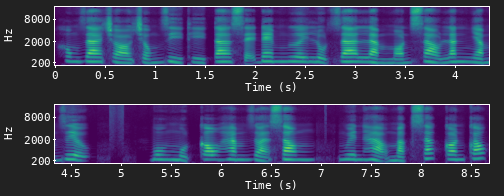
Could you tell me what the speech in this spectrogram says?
Không ra trò chống gì thì ta sẽ đem ngươi lột ra làm món xào lăn nhắm rượu. Buông một câu ham dọa xong, Nguyên Hạo mặc sắc con cóc,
